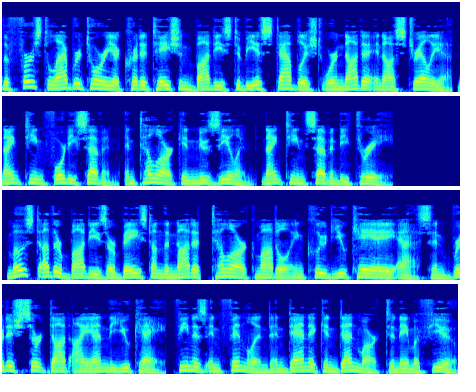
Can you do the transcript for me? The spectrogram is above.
The first laboratory accreditation bodies to be established were NATA in Australia 1947 and TELARC in New Zealand 1973. Most other bodies are based on the NATA Telarc model include UKAS and British CERT.in the UK, FINAS in Finland and DANAK in Denmark to name a few.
